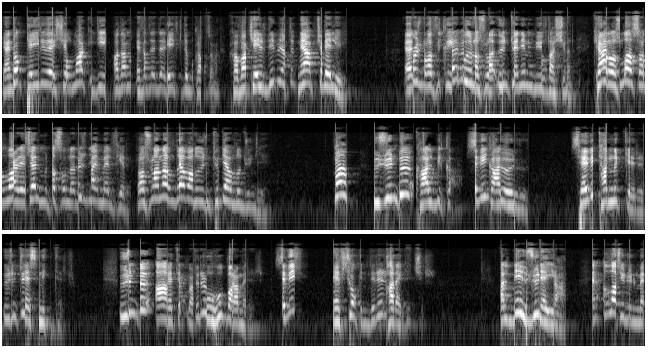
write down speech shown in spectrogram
Yani çok keyifli ve şey olmak değil. Adam efendim de keyifli bu kapsama. Kafa keyifli mi yaptık? Ne yapacak belli değil. Evet, Rafik'i buyur Resulullah. Üntü benim bir yoldaşımdır. Kâr Resulullah sallallahu aleyhi ve sellem mutasıllâ hüznâ melfir. Resulullah nasıl devamlı üzüntü devamlı cünceli. Tamam. Üzüntü kalbi, sevin kalbi öldürür. Sevin tanık gelir. Üzüntü esniktir. Üzüntü ahirete yaklaştırır, ruhu bara verir. Sevinç nefs çok indirir, para geçirir. Kalbi hüzün eyra. Yani Allah için ülmek,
